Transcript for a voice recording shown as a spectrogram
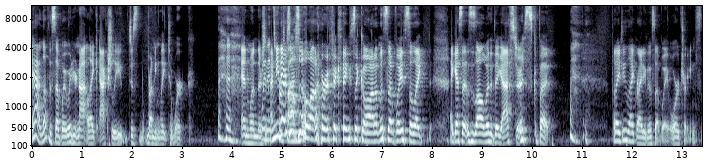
Yeah, I love the subway when you're not like actually just running late to work. And when there's, When I mean, there's fun. also a lot of horrific things that go on on the subway. So like, I guess this is all with a big asterisk, but, but I do like riding the subway or trains.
